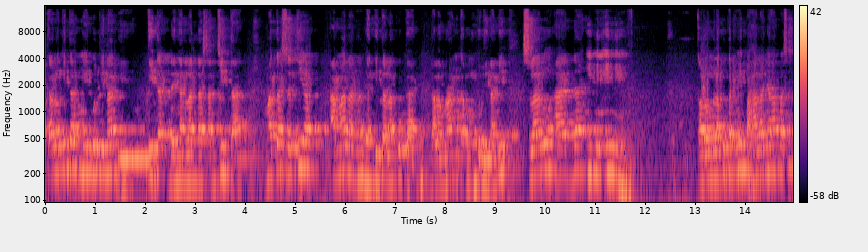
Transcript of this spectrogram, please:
Kalau kita mengikuti Nabi tidak dengan landasan cinta, maka setiap amalan yang kita lakukan dalam rangka mengikuti Nabi selalu ada iming-iming. Kalau melakukan ini pahalanya apa sih?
